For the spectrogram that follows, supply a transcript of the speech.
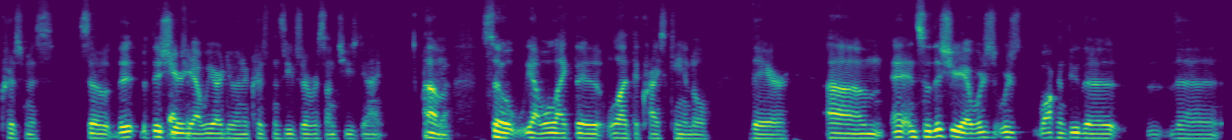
christmas so th- but this year yeah we are doing a christmas eve service on tuesday night. Um Yeah. so yeah we'll light the we'll light the christ candle there. Um and, and so this year yeah we're just we're just walking through the the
